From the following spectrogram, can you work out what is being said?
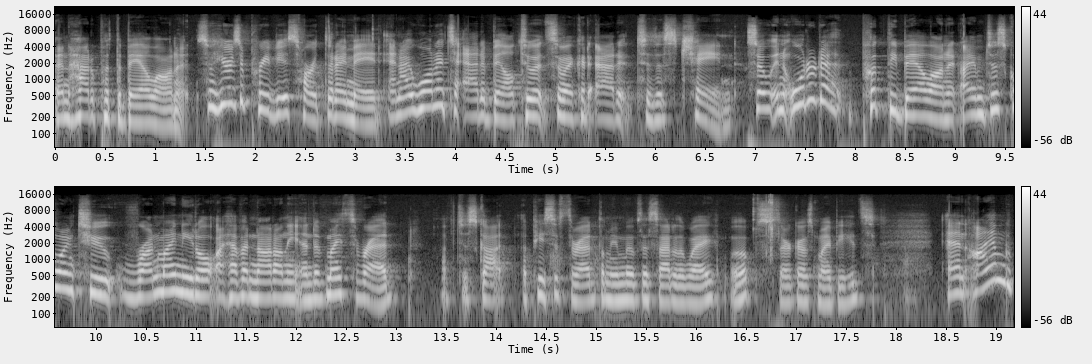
and how to put the bale on it. So here's a previous heart that I made and I wanted to add a bale to it so I could add it to this chain. So in order to put the bale on it, I am just going to run my needle. I have a knot on the end of my thread. I've just got a piece of thread. Let me move this out of the way. Oops, there goes my beads. And I am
